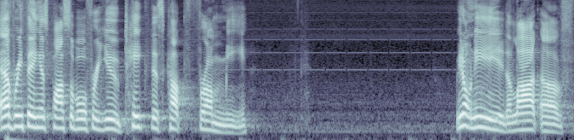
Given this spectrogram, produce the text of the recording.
Everything is possible for you. Take this cup from me We don't need a lot of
